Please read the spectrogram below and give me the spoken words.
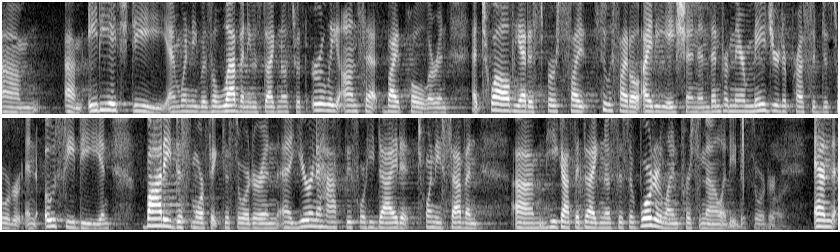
um, um, ADHD, and when he was 11, he was diagnosed with early onset bipolar. And at 12, he had his first suicidal ideation, and then from there, major depressive disorder and OCD and body dysmorphic disorder. And a year and a half before he died at 27, um, he got the diagnosis of borderline personality disorder. And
